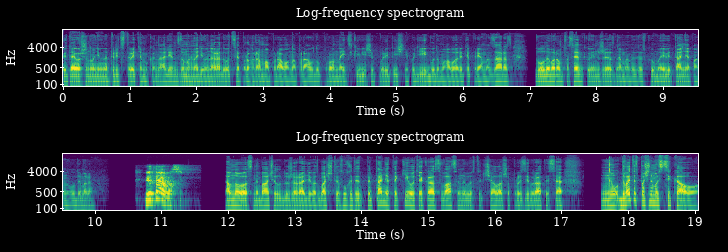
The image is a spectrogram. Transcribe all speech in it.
Вітаю вас, шановні, на 33-му каналі. З вами Геннадій Виноградова. Це програма Право на правду. Про найцікавіші політичні події будемо говорити прямо зараз. З Володимиром Фасенко він вже з нами на зв'язку. Моє вітання, пане Володимире. Вітаю вас. Давно вас не бачили, дуже раді вас бачити. Слухайте, питання такі, от якраз вас і не вистачало, щоб розібратися. Ну, давайте почнемо з цікавого.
